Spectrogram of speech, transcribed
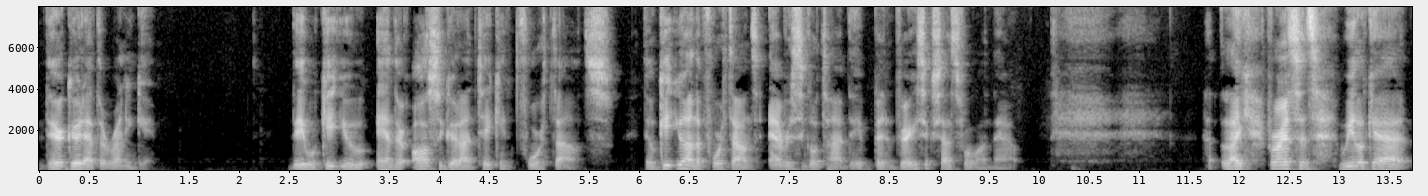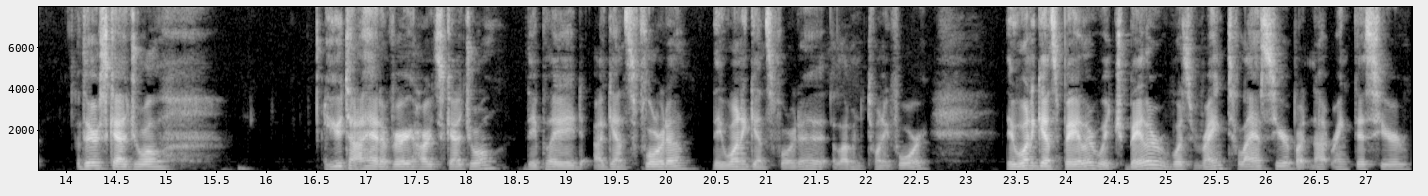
they're good at the running game. They will get you, and they're also good on taking fourth downs. They'll get you on the fourth downs every single time. They've been very successful on that like for instance, we look at their schedule. Utah had a very hard schedule. They played against Florida. They won against Florida 11 to 24. They won against Baylor, which Baylor was ranked last year, but not ranked this year.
